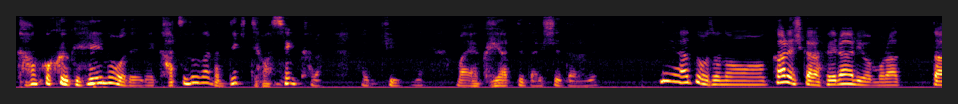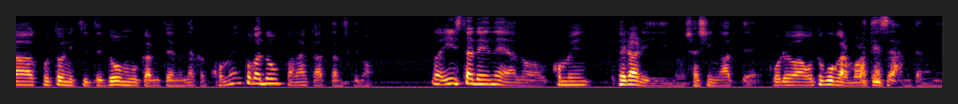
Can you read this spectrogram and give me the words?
韓国芸能でね、活動なんかできてませんから、はっきり言ってね、麻薬やってたりしてたらね。で、あとその、彼氏からフェラーリをもらったことについてどう思うかみたいな、なんかコメントがどうかなんかあったんですけど、インスタでね、あの、コメントフェラーリの写真があって、これは男からもらったやつだみたいなね、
